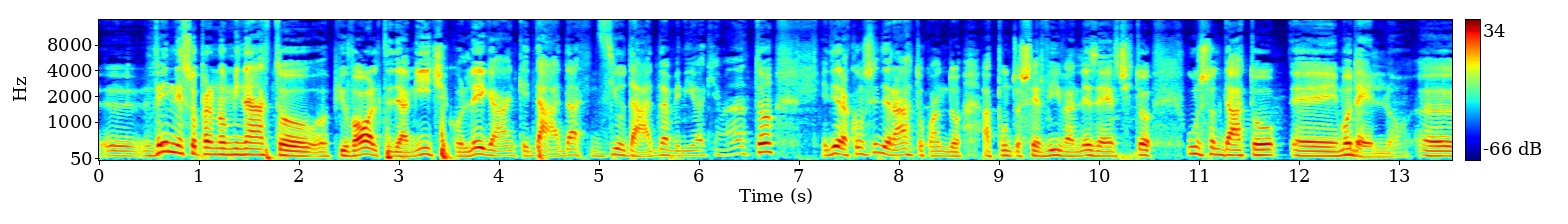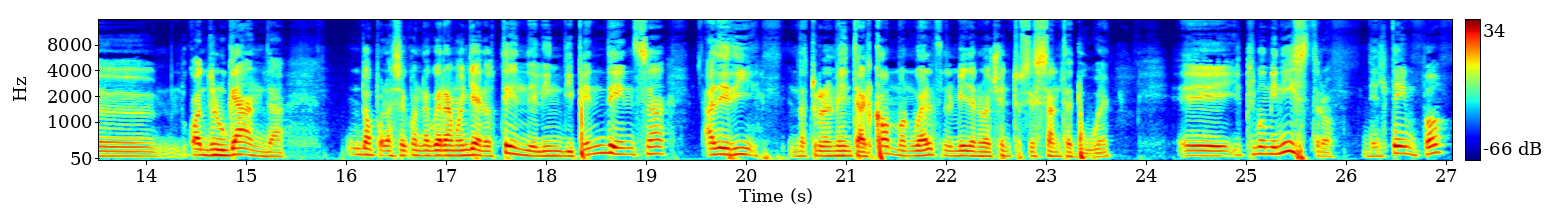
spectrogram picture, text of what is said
Eh, venne soprannominato più volte da amici, collega, anche Dada, zio Dada veniva chiamato, ed era considerato, quando appunto serviva all'esercito, un soldato eh, modello. Eh, quando l'Uganda, dopo la seconda guerra mondiale, ottenne l'indipendenza, aderì naturalmente al Commonwealth nel 1962. il primo ministro del tempo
